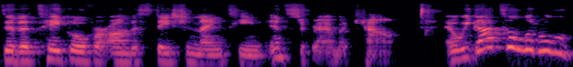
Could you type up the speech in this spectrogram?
did a takeover on the Station 19 Instagram account. And we got to little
